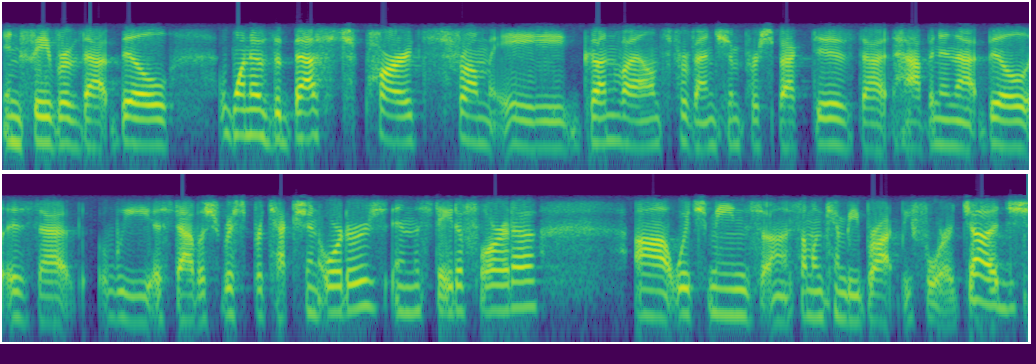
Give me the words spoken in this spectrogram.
in favor of that bill. One of the best parts from a gun violence prevention perspective that happened in that bill is that we established risk protection orders in the state of Florida. Uh, which means uh, someone can be brought before a judge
